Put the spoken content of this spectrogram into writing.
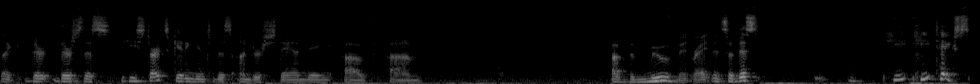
like there there's this he starts getting into this understanding of um, of the movement right and so this he he takes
